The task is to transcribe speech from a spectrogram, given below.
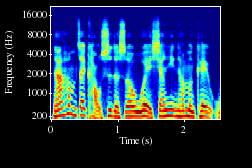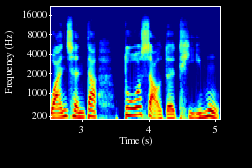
然后他们在考试的时候，我也相信他们可以完成到。多少的题目，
